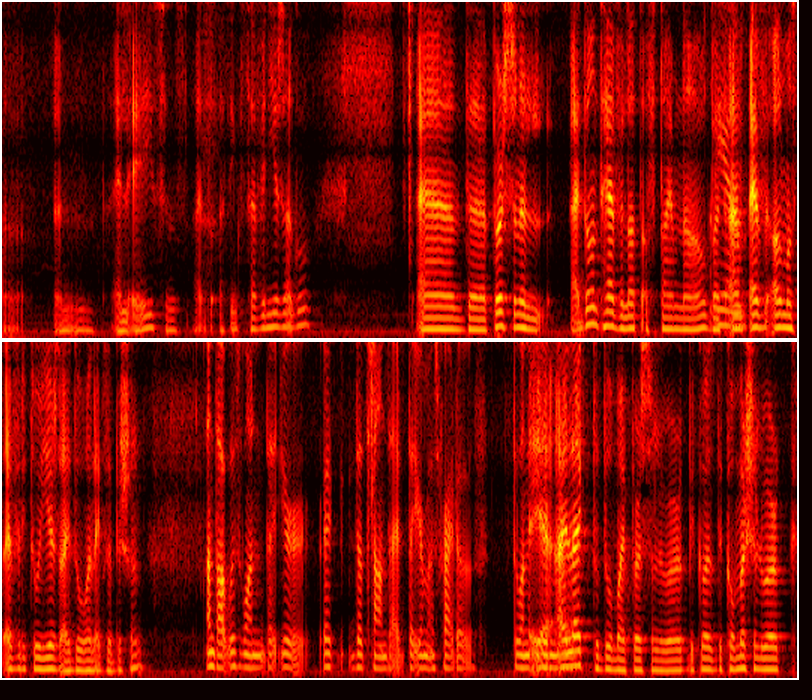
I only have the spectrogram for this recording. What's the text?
uh, in LA since I think seven years ago. And uh, personal, I don't have a lot of time now, but Yeah. I'm ev- almost every two years I do one exhibition. And that was one that you're uh, that stands out that you're most proud of. The one that you yeah, did. I like to do my personal work because the commercial work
